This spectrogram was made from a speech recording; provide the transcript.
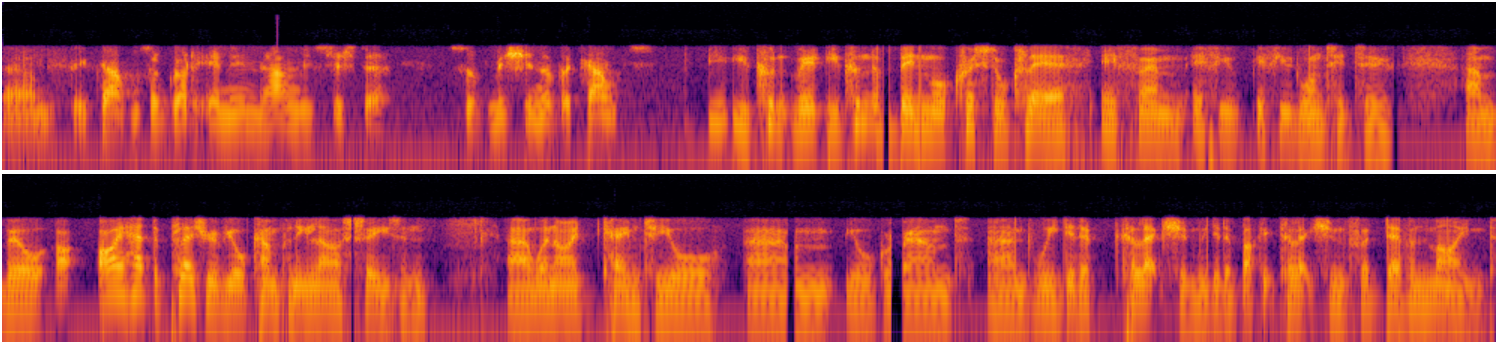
um, the accountants have got it in hand. It's just a submission of accounts. You, you couldn't re- you couldn't have been more crystal clear if um, if you if you'd wanted to, um, Bill. I, I had the pleasure of your company last season uh, when I came to your um, your ground and we did a collection. We did a bucket collection for Devon Mind.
